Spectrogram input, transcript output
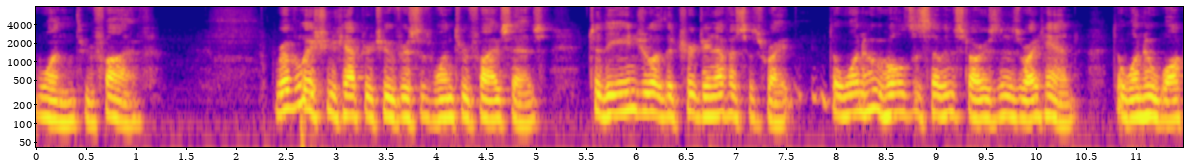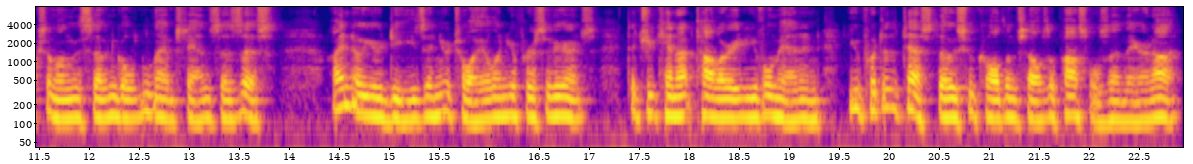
1 through 5. Revelation chapter 2, verses 1 through 5 says, To the angel of the church in Ephesus write, the one who holds the seven stars in his right hand, the one who walks among the seven golden lampstands, says this I know your deeds and your toil and your perseverance, that you cannot tolerate evil men, and you put to the test those who call themselves apostles, and they are not.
